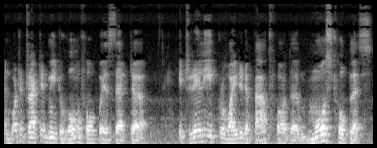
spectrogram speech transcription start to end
And what attracted me to Home of Hope is that uh, it really provided a path for the most hopeless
